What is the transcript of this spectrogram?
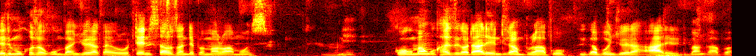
Ndeti mukhoza kukumba njwera kayolo 10000 pamalo amodzi Eh, koma kumangokhazika kuti ale ndilambulapo ikapo njwera ale ndipanga apa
